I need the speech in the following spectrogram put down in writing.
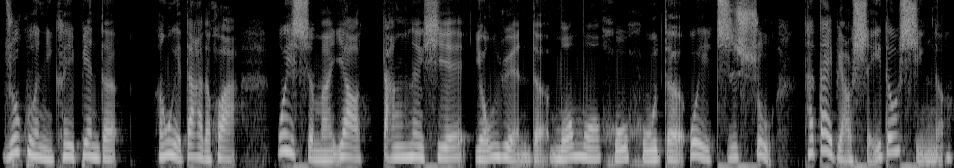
如果你可以变得很伟大的话，为什么要当那些永远的模模糊糊的未知数？它代表谁都行呢？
